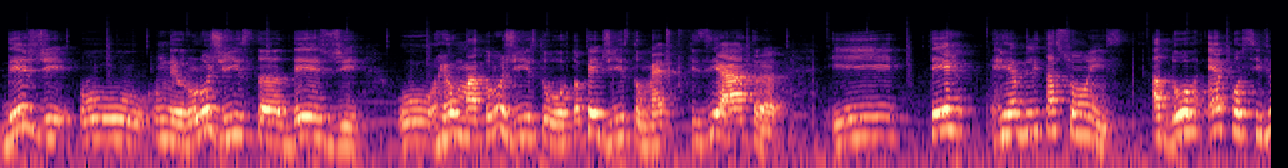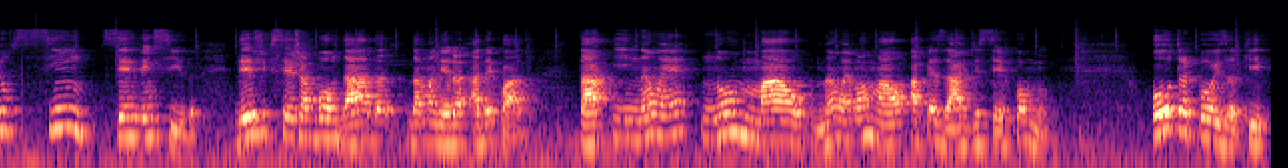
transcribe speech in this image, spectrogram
desde o, o neurologista, desde o reumatologista, o ortopedista, o médico fisiatra e ter reabilitações. A dor é possível sim ser vencida, desde que seja abordada da maneira adequada, tá? E não é normal, não é normal, apesar de ser comum. Outra coisa que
